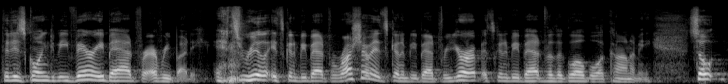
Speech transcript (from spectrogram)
that is going to be very bad for everybody. It's really it's going to be bad for Russia, it's going to be bad for Europe, it's going to be bad for the global economy. So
